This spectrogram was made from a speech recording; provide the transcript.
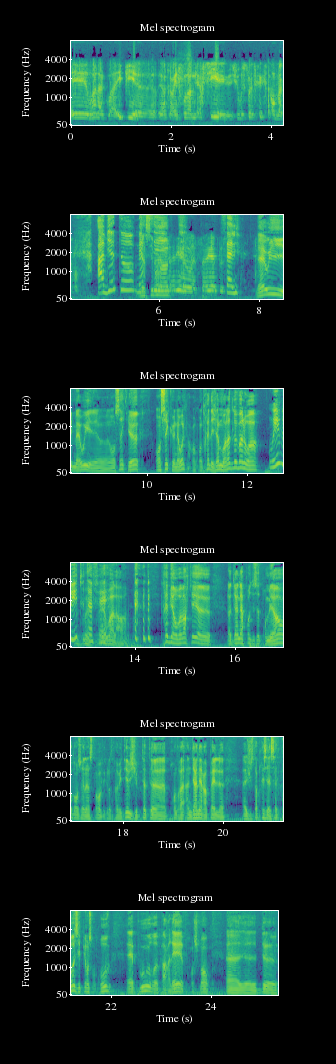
Et voilà quoi. Et puis, euh, encore une fois, merci et je vous souhaite excellentes vacances. À bientôt. Merci. Merci, Mourad. Salut Noël, salut à tous. Salut. Mais oui, mais oui, euh, on sait que, on sait que t'a rencontré déjà Morad Levallois. Oui, oui, tout Ouais, à fait. voilà. Très bien, on va marquer euh, la dernière pause de cette première heure dans un instant avec notre invité. Je vais peut-être euh, prendre un dernier appel euh, juste après cette pause. Et puis on se retrouve euh, pour parler franchement de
